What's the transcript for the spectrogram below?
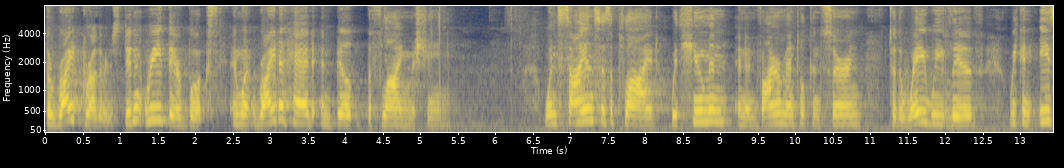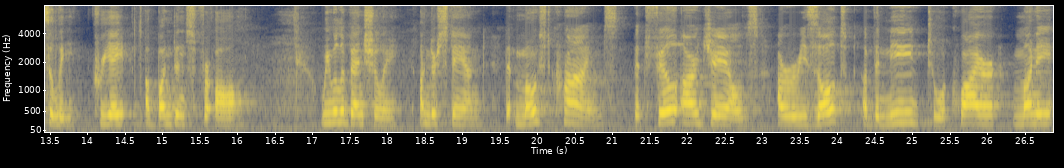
The Wright brothers didn't read their books and went right ahead and built the flying machine. When science is applied with human and environmental concern to the way we live, we can easily create abundance for all. We will eventually understand that most crimes that fill our jails are a result of the need to acquire money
